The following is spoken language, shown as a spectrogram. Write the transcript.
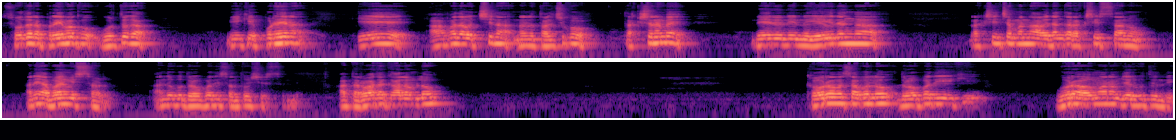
సోదర ప్రేమకు గుర్తుగా మీకు ఎప్పుడైనా ఏ ఆపద వచ్చినా నన్ను తలుచుకో. తక్షణమే నేను నిన్ను ఏ విధంగా రక్షించమన్నా ఆ విధంగా రక్షిస్తాను అని అభయం ఇస్తాడు అందుకు ద్రౌపది సంతోషిస్తుంది. ఆ తర్వాత కాలంలో కౌరవ సభలో ద్రౌపదికి ఘోర అవమానం జరుగుతుంది.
